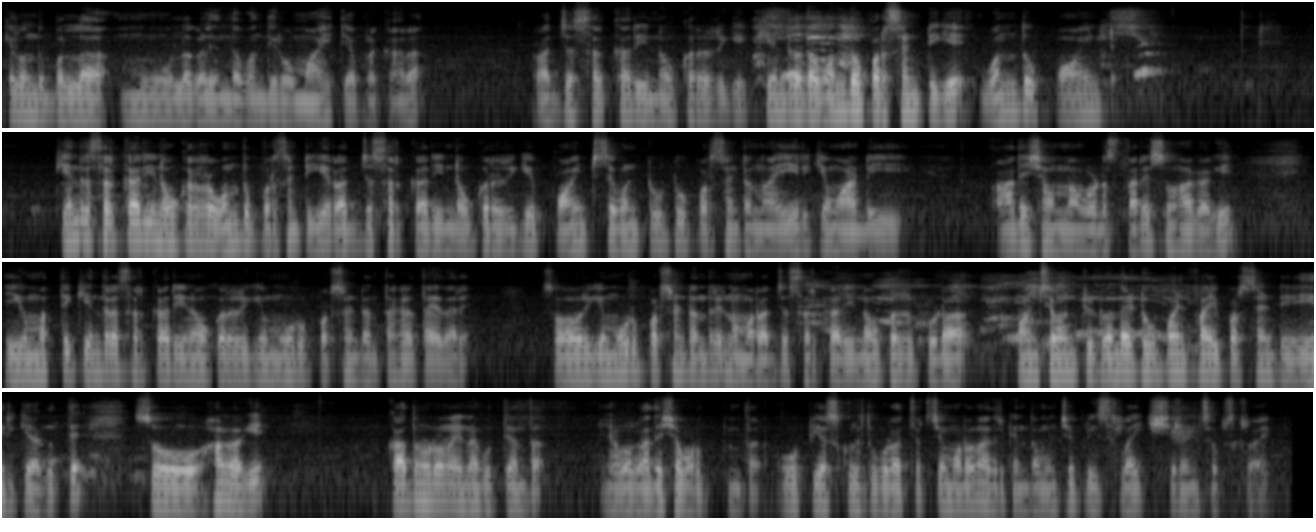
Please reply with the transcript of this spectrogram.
ಕೆಲವೊಂದು ಬಲ್ಲ ಮೂಲಗಳಿಂದ ಬಂದಿರುವ ಮಾಹಿತಿಯ ಪ್ರಕಾರ ರಾಜ್ಯ ಸರ್ಕಾರಿ ನೌಕರರಿಗೆ ಕೇಂದ್ರದ ಒಂದು ಪರ್ಸೆಂಟಿಗೆ ಒಂದು ಪಾಯಿಂಟ್ ಕೇಂದ್ರ ಸರ್ಕಾರಿ ನೌಕರರ ಒಂದು ಪರ್ಸೆಂಟಿಗೆ ರಾಜ್ಯ ಸರ್ಕಾರಿ ನೌಕರರಿಗೆ ಪಾಯಿಂಟ್ ಸೆವೆನ್ ಟು ಟು ಪರ್ಸೆಂಟನ್ನು ಏರಿಕೆ ಮಾಡಿ ಆದೇಶವನ್ನು ಹೊರಡಿಸ್ತಾರೆ. ಸೊ ಹಾಗಾಗಿ ಈಗ ಮತ್ತೆ ಕೇಂದ್ರ ಸರ್ಕಾರಿ ನೌಕರರಿಗೆ ಮೂರು ಪರ್ಸೆಂಟ್ ಅಂತ ಹೇಳ್ತಾ ಇದ್ದಾರೆ. ಸೊ ಅವರಿಗೆ ಮೂರು ಪರ್ಸೆಂಟ್ ಅಂದರೆ ನಮ್ಮ ರಾಜ್ಯ ಸರ್ಕಾರಿ ನೌಕರರು ಕೂಡ ಪಾಯಿಂಟ್ ಸೆವೆನ್ ಟು ಟು ಅಂದರೆ ಟೂ ಪಾಯಿಂಟ್ ಫೈವ್ ಪರ್ಸೆಂಟ್ ಏರಿಕೆ ಆಗುತ್ತೆ. ಸೊ ಹಾಗಾಗಿ ಕಾದು ನೋಡೋಣ ಏನಾಗುತ್ತೆ ಅಂತ ಯಾವಾಗ ಆದೇಶ ಬರುತ್ತೆ ಅಂತ. ಒ ಪಿ ಎಸ್ ಕುರಿತು ಕೂಡ ಚರ್ಚೆ ಮಾಡೋಣ. ಅದಕ್ಕಿಂತ ಮುಂಚೆ please like share and subscribe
